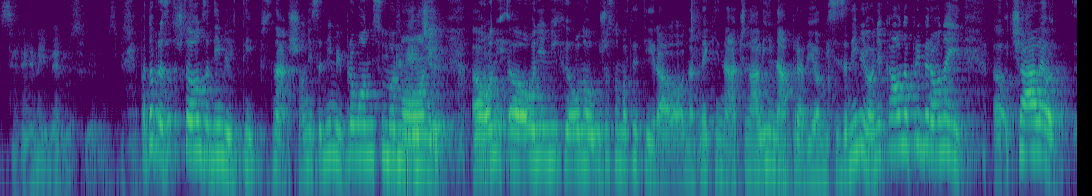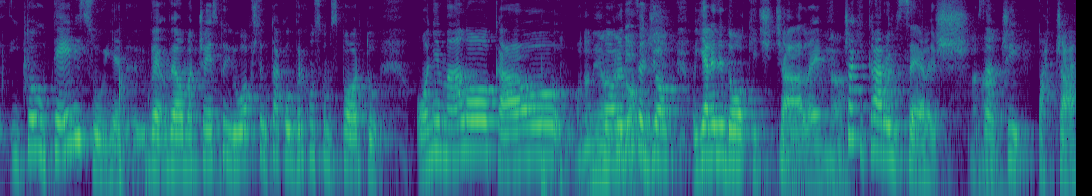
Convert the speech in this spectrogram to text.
Serene i Venus Williams. Mislim, Pa dobro, zato što je on zanimljiv tip, znaš, on je zanimljiv, prvo oni su mormoni, da. oni, a, on je njih ono užasno maltretirao na neki način, ali i napravio, mislim, zanimljivo, on je kao, na primjer, onaj Čale, i to u tenisu je ve, veoma često ili uopšte u tako vrhunskom sportu, on je malo kao porodica. Đok, Jelene Dokić, Čale, Da. čak i Karolj Seleš, Aha. znači, pa čak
